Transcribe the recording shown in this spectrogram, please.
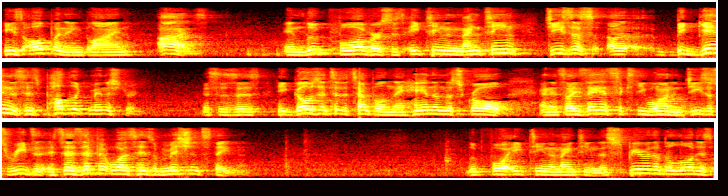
He's opening blind eyes. In Luke 4, verses 18 and 19, Jesus uh, begins his public ministry. This is his, he goes into the temple and they hand him the scroll. And it's Isaiah 61, and Jesus reads it. It's as if it was his mission statement. Luke 4, 18 and 19. The Spirit of the Lord is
